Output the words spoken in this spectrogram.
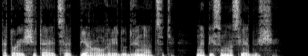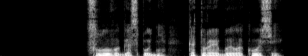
которая считается первым в ряду двенадцати, написано следующее. «Слово Господне, которое было к Осии,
